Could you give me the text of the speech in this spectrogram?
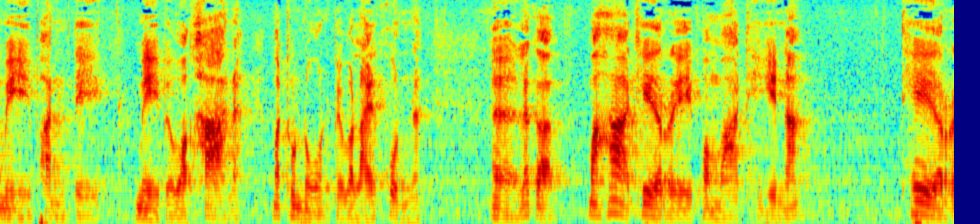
เมพันเต เมแปลว่าข้านะมัทุโนนแปลว่าหลายคนนะเออแล้วก็มหาเทเรปมาเทนะ เทเร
